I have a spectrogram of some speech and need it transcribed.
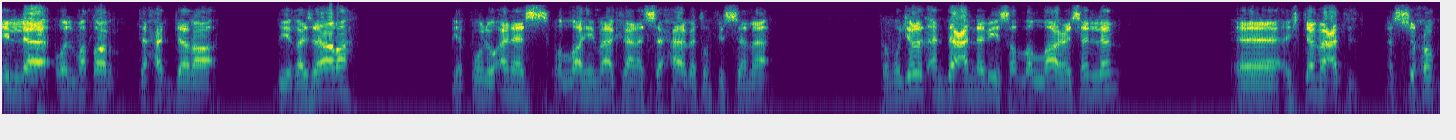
إلا والمطر تحدر بغزارة. يقول أنس والله ما كانت سحابة في السماء. فمجرد أن دعا النبي صلى الله عليه وسلم آه، اجتمعت السحب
